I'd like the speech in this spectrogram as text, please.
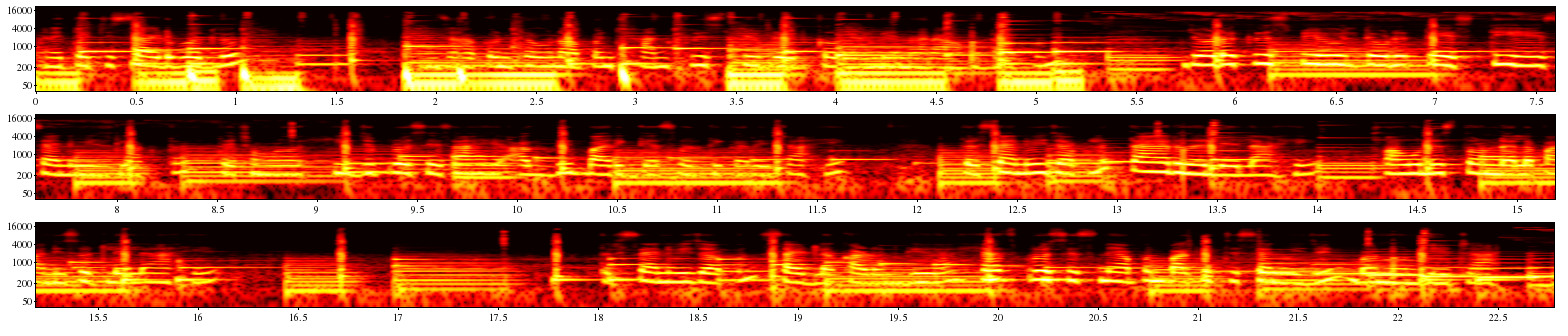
आणि त्याची साईड बदलून झाकण ठेवून आपण छान क्रिस्पी ब्रेड करून घेणार आहोत आपण. जेवढं क्रिस्पी होईल तेवढं टेस्टी हे सँडविच लागतं. त्याच्यामुळं ही जी प्रोसेस आहे अगदी बारीक गॅसवरती करायची आहे. तर सँडविच आपलं तयार झालेलं आहे. पाहूनच तोंडाला पाणी सुटलेलं आहे. सँडविच आपण साईडला काढून घेऊया. ह्याच प्रोसेसने आपण बाकीचे सँडविचे बनवून घ्यायचे आहे.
